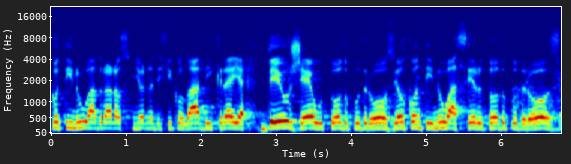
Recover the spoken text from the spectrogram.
Continua a adorar ao Senhor na dificuldade e creia, Deus é o Todo-Poderoso, Ele continua a ser o Todo-Poderoso.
